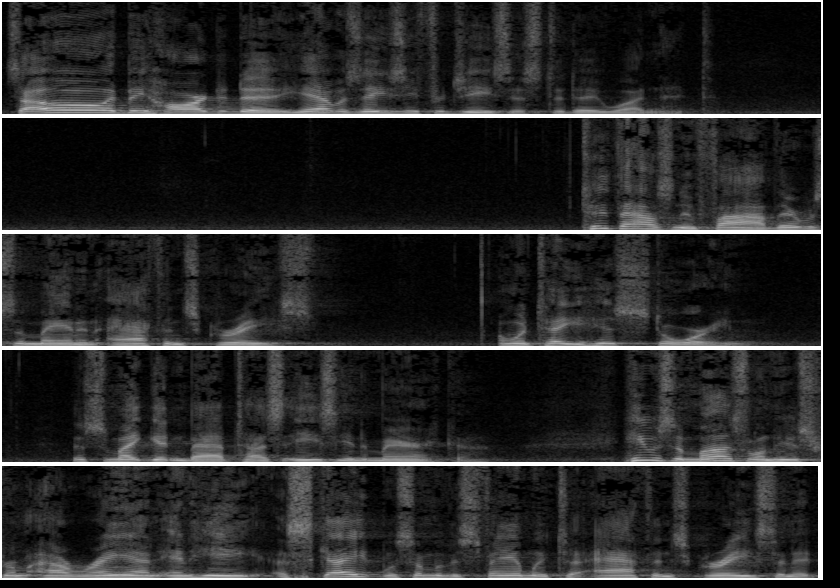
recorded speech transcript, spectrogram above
So, oh, it'd be hard to do. Yeah, it was easy for Jesus to do, wasn't it? 2005, there was a man in Athens, Greece. I want to tell you his story. This will make getting baptized easy in America. He was a Muslim. He was from Iran, and he escaped with some of his family to Athens, Greece. And at,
